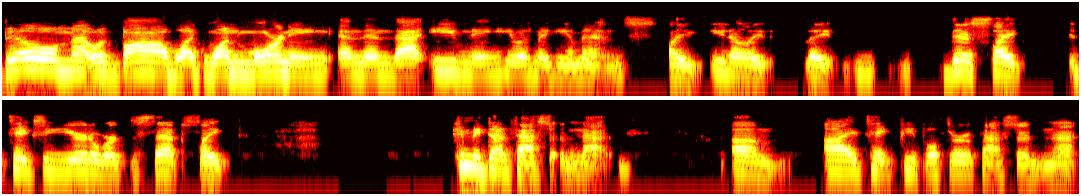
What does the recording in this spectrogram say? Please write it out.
Bill met with Bob like one morning and then that evening he was making amends. Like, you know, like like this like it takes a year to work the steps, like can be done faster than that. Um, I take people through faster than that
